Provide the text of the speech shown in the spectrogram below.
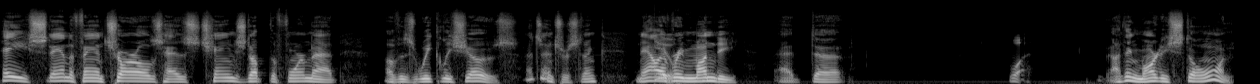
Hey, Stan the Fan Charles has changed up the format of his weekly shows. That's interesting. Now Ew. every Monday at uh, What? I think Marty's still on.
